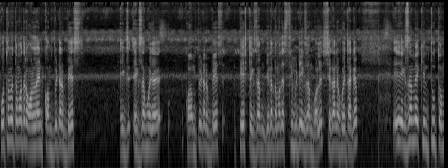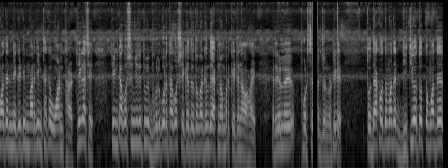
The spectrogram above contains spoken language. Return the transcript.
প্রথমে তোমাদের অনলাইন কম্পিউটার বেস এক্সাম হয়ে যায়। কম্পিউটার বেস টেস্ট এক্সাম যেটা তোমাদের সিবিটি এক্সাম বলে, সেখানে হয়ে থাকে। এই এক্সামে কিন্তু তোমাদের নেগেটিভ মার্কিং থাকে ওয়ান থার্ড ঠিক আছে? তিনটা কোশ্চেন যদি তুমি ভুল করে থাকো, সেক্ষেত্রে তোমার কিন্তু এক নম্বর কেটে নেওয়া হয় রেলওয়ে ফোর্সের জন্য, ঠিক আছে? তো দেখো তোমাদের দ্বিতীয়ত তোমাদের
